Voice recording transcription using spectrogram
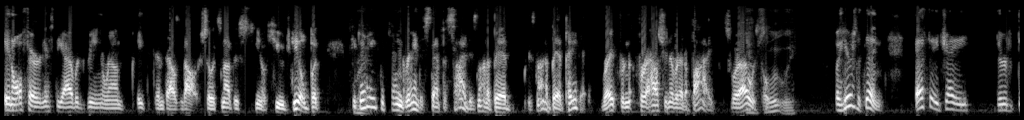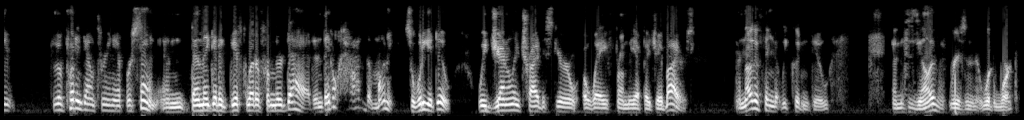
in all fairness, the average being around eight to ten thousand dollars. So it's not this you know huge deal, but to get eight to ten grand to step aside is not a bad it's not a bad payday, right? For for a house you never had to buy. That's what I was absolutely. Told. But here's the thing, FHA they're they're they're putting down three and a half percent, and then they get a gift letter from their dad, and they don't have the money. So what do you do? We generally try to steer away from the FHA buyers. Another thing that we couldn't do, and this is the other reason it wouldn't work,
